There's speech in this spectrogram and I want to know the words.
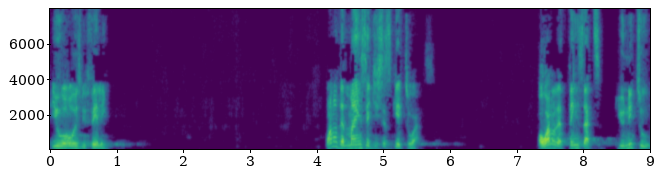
You will always be failing. One of the minds that Jesus gave to us, or one of the things that you need to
